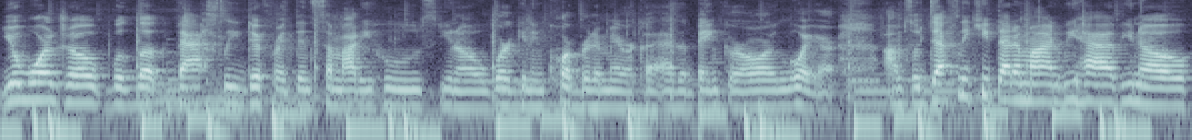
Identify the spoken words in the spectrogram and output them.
your wardrobe will look vastly different than somebody who's, you know, working in corporate America as a banker or a lawyer. Um, so definitely keep that in mind. We have, you know,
